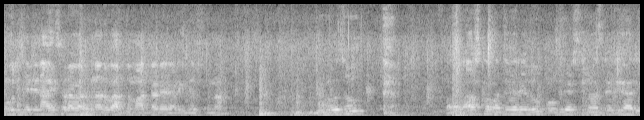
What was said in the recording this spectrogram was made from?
మూలిశెట్టి నాగేశ్వరరావు గారు ఉన్నారు. వారితో మాట్లాడే అడిగి తెలుసుకున్నాం ఈరోజు మన రాష్ట్ర మంత్రివర్యులు పొంగిరెడ్డి శ్రీనివాసరెడ్డి గారి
